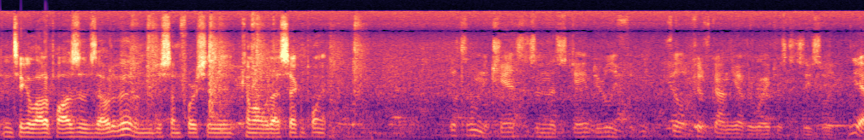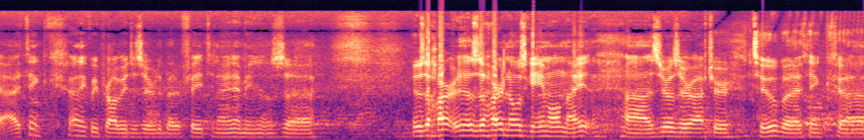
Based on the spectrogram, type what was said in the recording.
can take a lot of positives out of it, and just unfortunately didn't come out with that second point. You had so many chances in this game. Do you really feel it could have gone the other way just as easily? Yeah, I think I think we probably deserved a better fate tonight. I mean, it was. Uh, it was a hard, it was a hard-nosed game all night. Uh, 0-0 after two, but I think uh,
